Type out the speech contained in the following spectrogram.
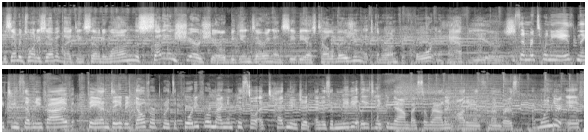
December 27, 1971, the Sonny and Cher Show begins airing on CBS television. It's going to run for four and a half years. December 28, 1975, fan David Gelfer points a 44 Magnum pistol at Ted Nugent and is immediately taken down by surrounding audience members. I wonder if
